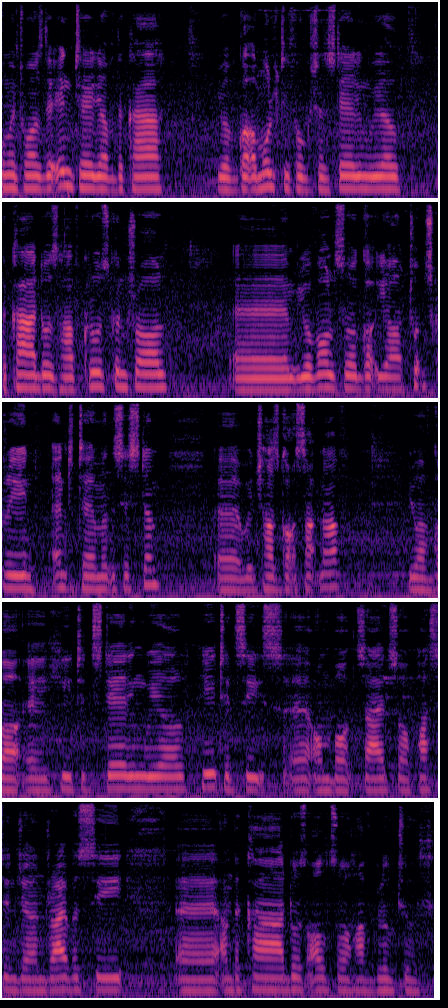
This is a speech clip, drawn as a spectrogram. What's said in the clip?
Coming towards the interior of the car. You have got a multifunction steering wheel. The car does have cruise control. Um, you've also got your touchscreen entertainment system uh, which has got sat nav you have got a heated steering wheel heated seats uh, on both sides so passenger and driver's seat uh, and the car does also have bluetooth.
